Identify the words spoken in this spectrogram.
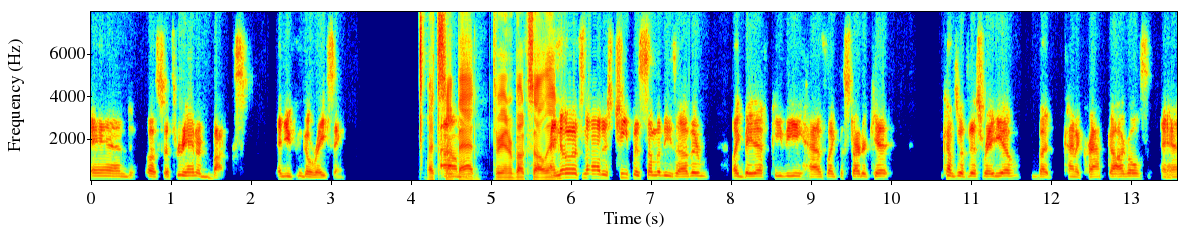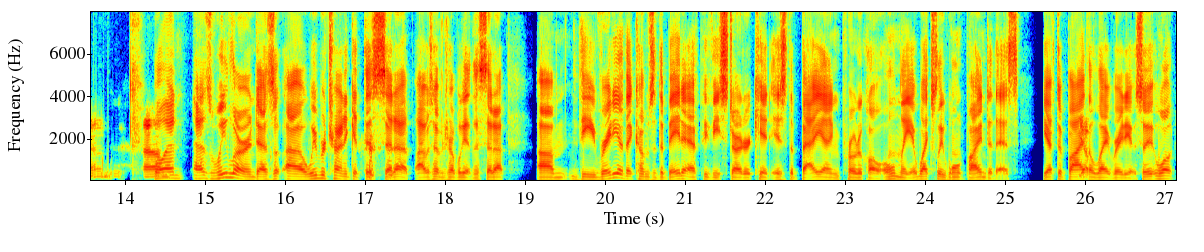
and oh, so 300 bucks, and you can go racing. That's not Um, bad. Three hundred bucks all in. I know it's not as cheap as some of these other, like Beta FPV has like the starter kit comes with this radio, but kind of crap goggles and um, well, and as we learned, as uh, we were trying to get this set up, I was having trouble getting this set up. Um, the radio that comes with the Beta FPV starter kit is the Bayang protocol only. It actually won't bind to this. You have to buy Yep. the light radio, so it won't.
